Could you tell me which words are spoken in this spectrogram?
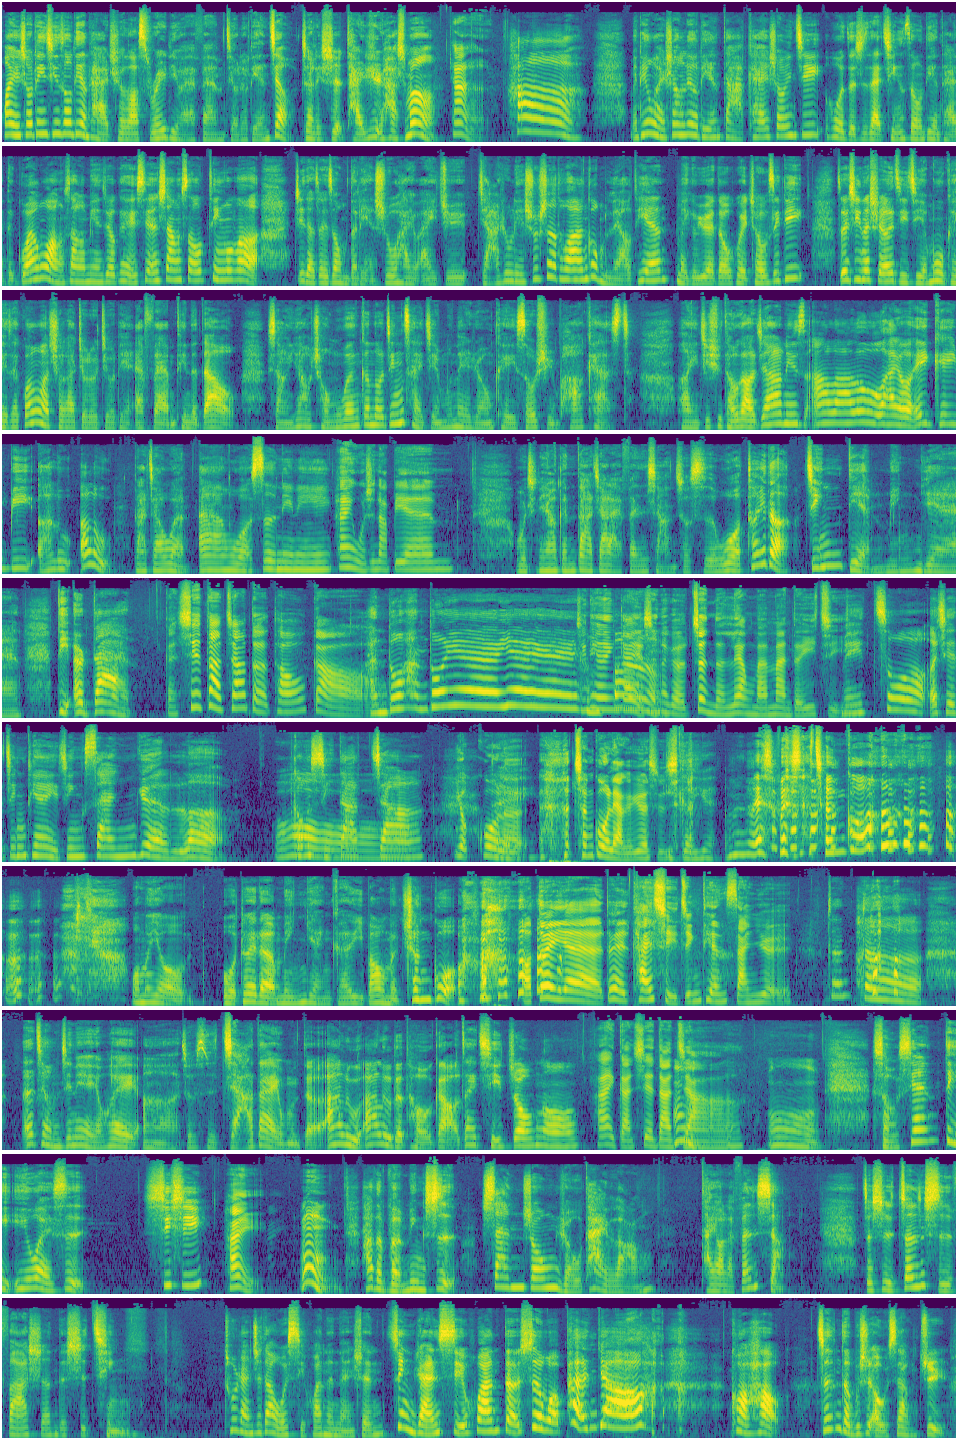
欢迎收听轻松电台 c h i l l o s Radio FM 九六点九，这里是台日哈什么？哈，每天晚上六点打开收音机，或者是在轻松电台的官网上面就可以线上收听了。记得追踪我们的脸书还有 IG，加入脸书社团跟我们聊天。每个月都会抽 CD，最新的十二集节目可以在官网 c h i l l 九六九点 FM 听得到。想要重温更多精彩节目内容，可以搜寻 Podcast。欢迎继续投稿 j a n i c e 阿拉鲁，还有 AKB 阿鲁阿鲁。大家晚安，我是妮妮。嗨，我是那边。我们今天要跟大家来分享，就是我推的经典名言第二弹。感谢大家的投稿，很多很多耶耶！今天应该也是那个正能量满满的一集。没错，而且今天已经三月了，恭喜大家！又过了，撑过两个月是不是？一个月，没事没事，撑过。我们有。我对的名言可以帮我们撑过 哦，对耶，对，开启今天三月，真的，而且我们今天也会呃，就是夹带我们的阿鲁阿鲁的投稿在其中哦。嗨，感谢大家。嗯，首先第一位是西西，嗨，嗯，他的本命是山中柔太郎，他要来分享，这是真实发生的事情。突然知道我喜欢的男生竟然喜欢的是我朋友（ 括号真的不是偶像剧）。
